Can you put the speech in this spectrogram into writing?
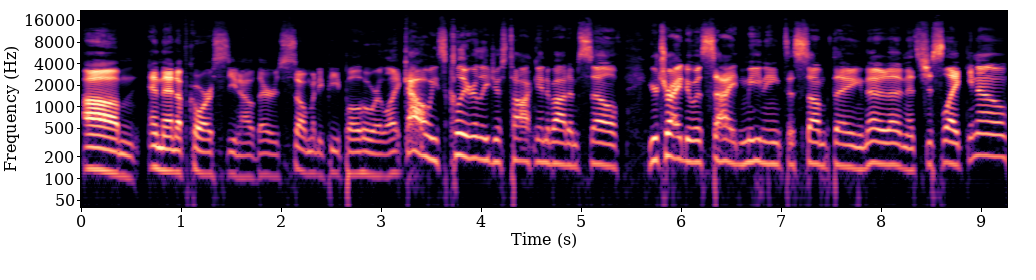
Um, and then of course, you know, there's so many people who are like, "Oh, he's clearly just talking about himself. You're trying to assign meaning to something," and it's just like, you know,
